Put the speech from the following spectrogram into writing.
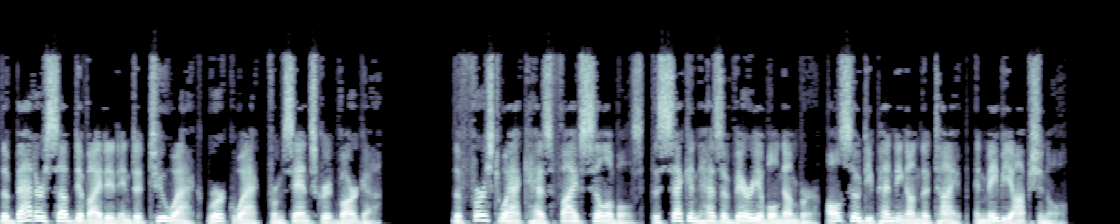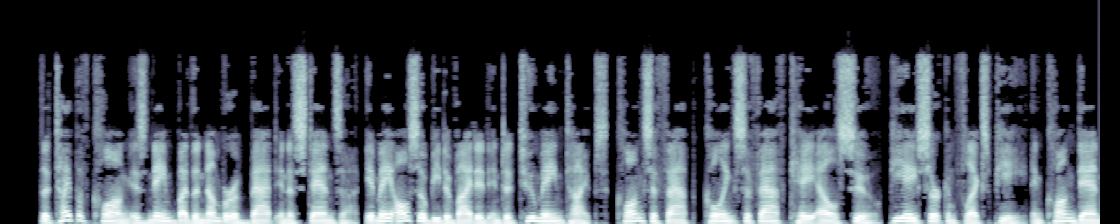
The bat are subdivided into two wak, rurk wak, from Sanskrit varga. The first wak has five syllables, the second has a variable number, also depending on the type, and may be optional. The type of klong is named by the number of bat in a stanza. It may also be divided into two main types: klong safap, koling safaf kl su, pa circumflex p, and klong dan,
